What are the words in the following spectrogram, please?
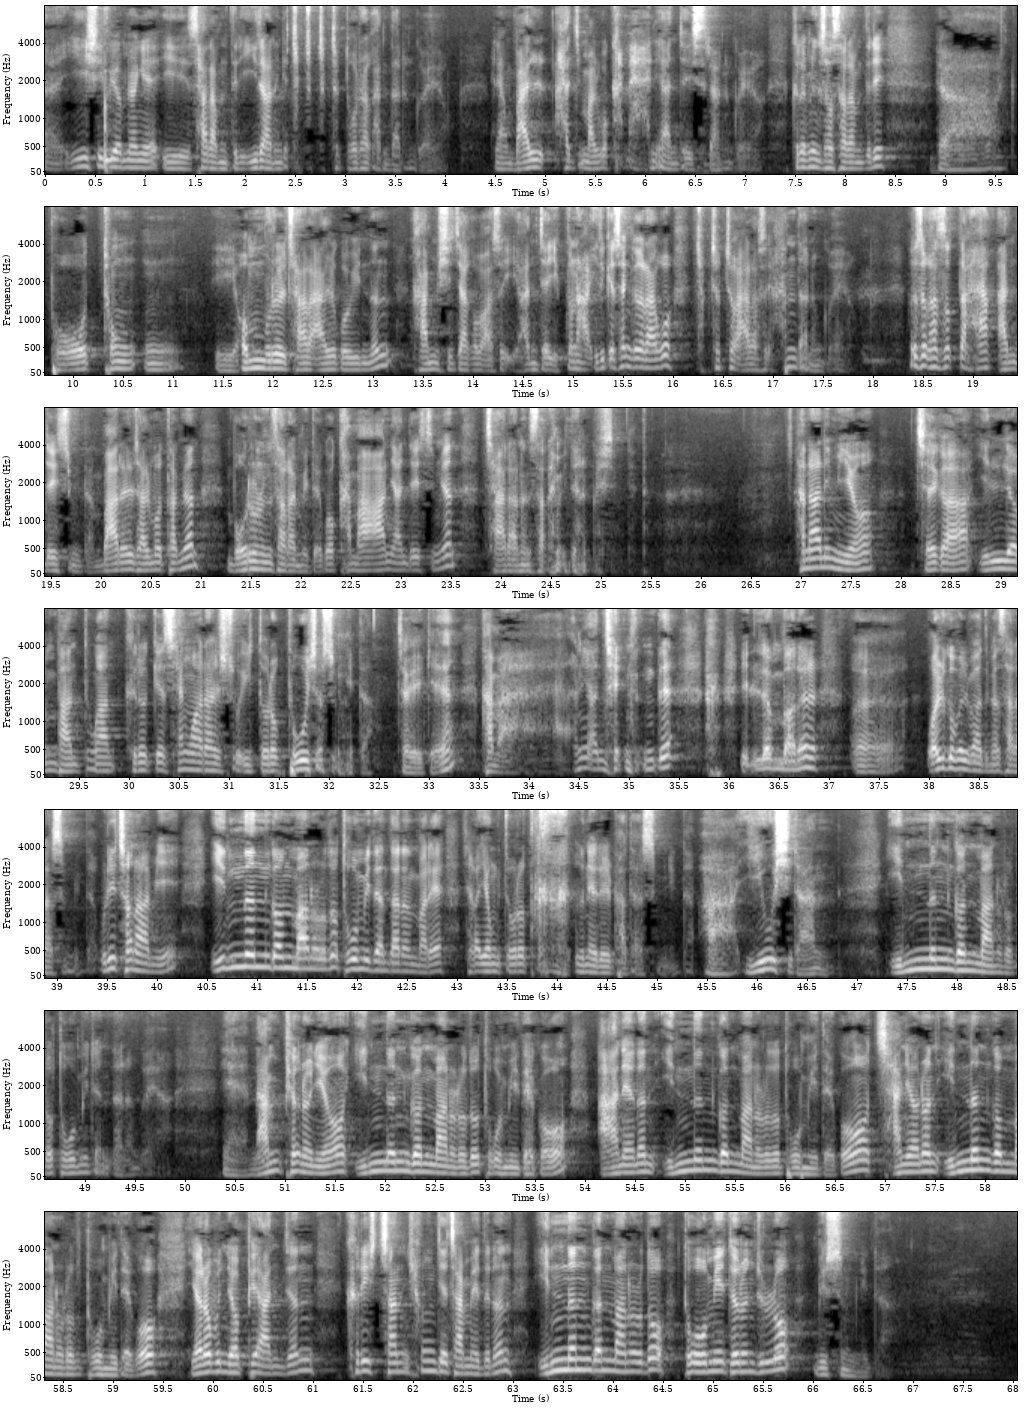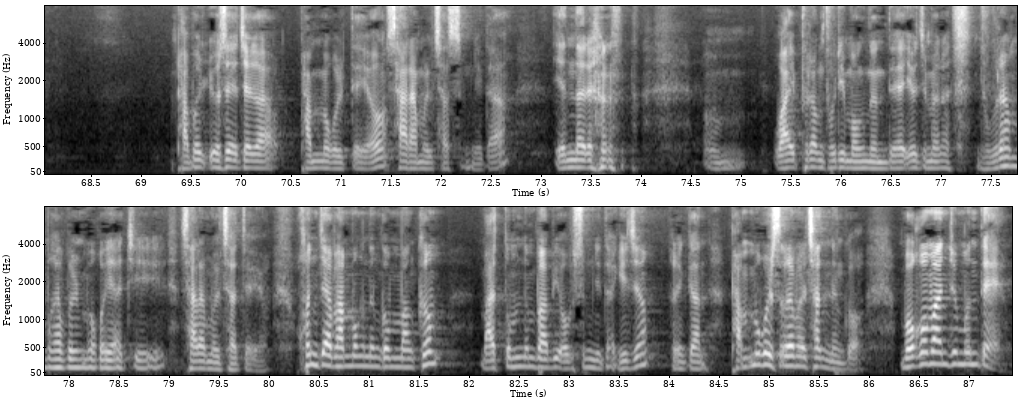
20여 예, 명의 이 사람들이 일하는 게 척척척척 돌아간다는 거예요. 그냥 말하지 말고 가만히 앉아 있으라는 거예요. 그러면 저 사람들이 야, 보통 음, 이 업무를 잘 알고 있는 감시자가 와서 앉아 있구나 이렇게 생각을 하고 척척척 알아서 한다는 거예요. 그래서 가서 딱 앉아 있습니다. 말을 잘못하면 모르는 사람이 되고 가만히 앉아 있으면 잘하는 사람이 되는 것입니다. 하나님이요, 제가 1년 반 동안 그렇게 생활할 수 있도록 도우셨습니다. 저에게 가만히 가만히 앉아 있는데 1년 반을 어, 월급을 받으며 살았습니다. 우리 처남이 있는 것만으로도 도움이 된다는 말에 제가 영적으로 다 은혜를 받았습니다. 아, 이웃이란 있는 것만으로도 도움이 된다는 거야. 예, 남편은요, 있는 것만으로도 도움이 되고, 아내는 있는 것만으로도 도움이 되고, 자녀는 있는 것만으로도 도움이 되고, 여러분 옆에 앉은 크리스찬 형제 자매들은 있는 것만으로도 도움이 되는 줄로 믿습니다. 밥을 요새 제가 밥 먹을 때요 사람을 찾습니다. 옛날에는 음, 와이프랑 둘이 먹는데 요즘에는 누구랑 밥을 먹어야지 사람을 찾아요. 혼자 밥 먹는 것만큼 맛없는 밥이 없습니다. 그죠? 그러니까 밥 먹을 사람을 찾는 거. 먹어만 주면 돼.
